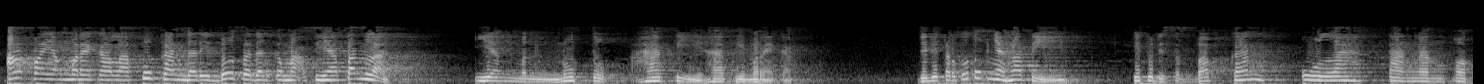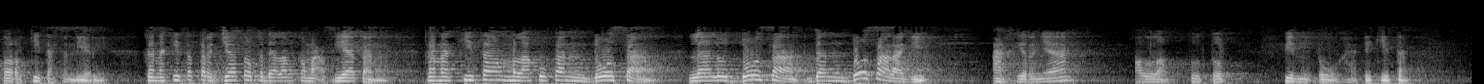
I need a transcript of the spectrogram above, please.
apa yang mereka lakukan dari dosa dan kemaksiatanlah yang menutup hati-hati mereka jadi tertutupnya hati itu disebabkan ulah tangan kotor kita sendiri. Karena kita terjatuh ke dalam kemaksiatan. Karena kita melakukan dosa, lalu dosa dan dosa lagi. Akhirnya Allah tutup pintu hati kita.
